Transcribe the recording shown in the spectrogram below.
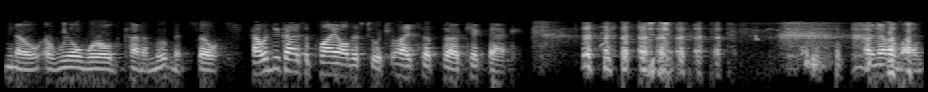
you know a real world kind of movement. So, how would you guys apply all this to a tricep uh, kickback? Oh, never mind.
